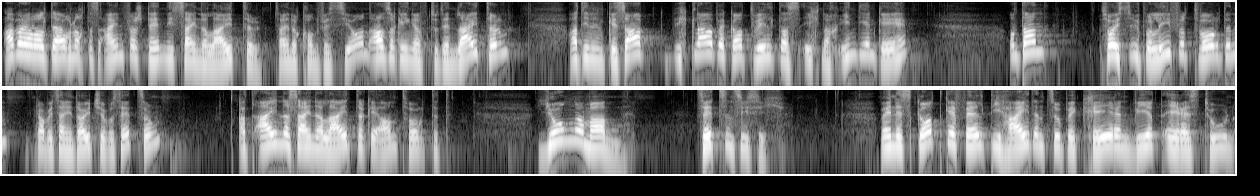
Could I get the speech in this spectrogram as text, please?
Aber er wollte auch noch das Einverständnis seiner Leiter, seiner Konfession. Also ging er zu den Leitern, hat ihnen gesagt, ich glaube, Gott will, dass ich nach Indien gehe. Und dann, so ist es überliefert worden, ich habe jetzt eine deutsche Übersetzung, hat einer seiner Leiter geantwortet, junger Mann, setzen Sie sich. Wenn es Gott gefällt, die Heiden zu bekehren, wird er es tun,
